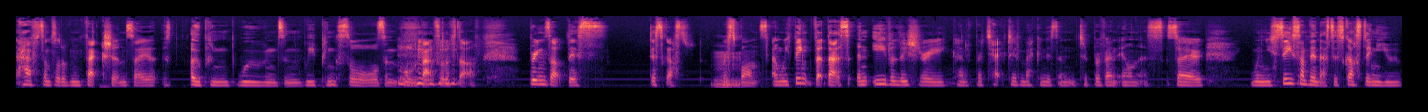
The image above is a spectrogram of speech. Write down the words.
have some sort of infection, so open wounds and weeping sores and all of that sort of stuff, brings up this disgust response. And we think that that's an evolutionary kind of protective mechanism to prevent illness. So when you see something that's disgusting, you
